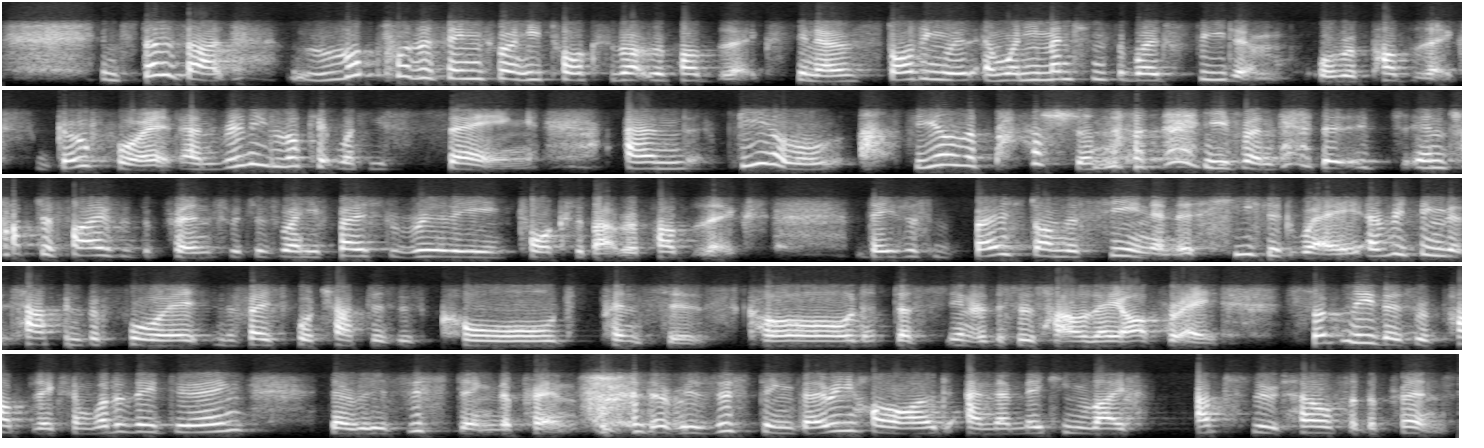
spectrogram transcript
Instead of that, look for the things where he talks about republics. You know, starting with and when he mentions the word freedom or republics, go for it and really look at what he's saying and feel feel the passion even it's in chapter five of the prince which is where he first really talks about republics they just burst on the scene in this heated way. Everything that's happened before it in the first four chapters is called princes, called just, you know, this is how they operate. Suddenly there's republics, and what are they doing? They're resisting the prince. they're resisting very hard, and they're making life absolute hell for the prince.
